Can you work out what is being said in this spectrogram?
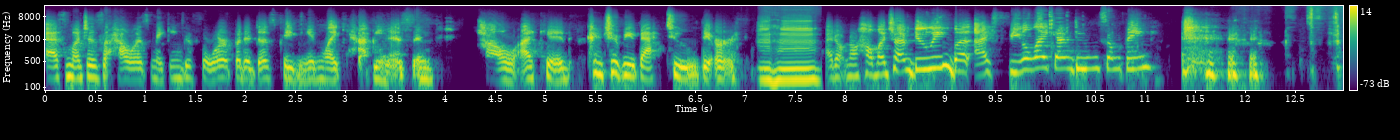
as much as how I was making before, but it does pay me in like happiness and how I could contribute back to the earth. Mm-hmm. I don't know how much I'm doing, but I feel like I'm doing something. Well,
